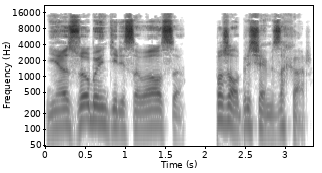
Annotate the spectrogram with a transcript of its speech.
Не особо интересовался, пожал плечами Захар.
